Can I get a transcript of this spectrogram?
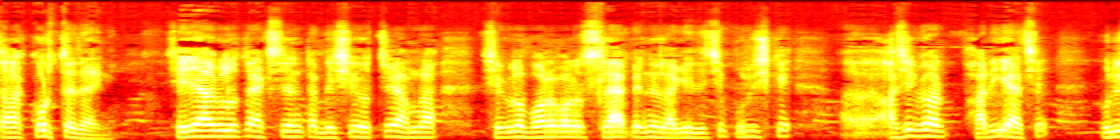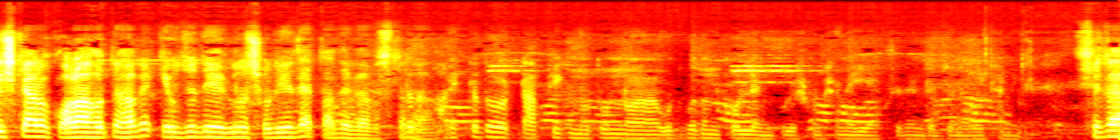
তারা করতে দেয়নি। সেই জায়গাগুলোতে অ্যাক্সিডেন্টটা বেশি হচ্ছে আমরা সেগুলো বড় বড় স্ল্যাব এনে লাগিয়ে দিচ্ছি পুলিশকে আশিঘর ফারিয়ে আছে পুলিশকে আরও করা হতে হবে কেউ যদি এগুলো সরিয়ে দেয় তাদের ব্যবস্থা আরেকটা তো ট্রাফিক নতুন উদ্বোধন করলেন পুলিশ কমিশন এই অ্যাক্সিডেন্টের জন্য এখানে সেটা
